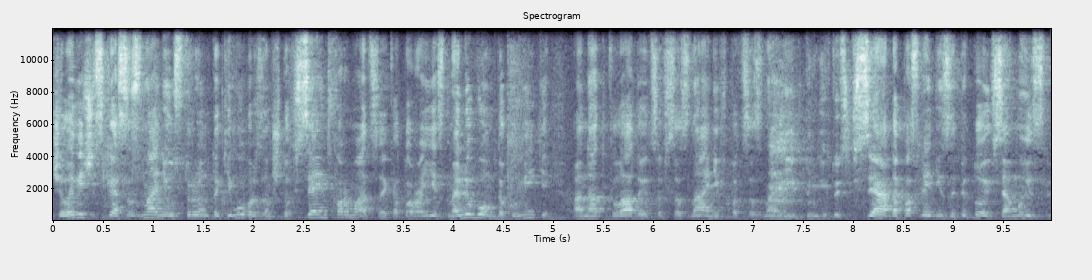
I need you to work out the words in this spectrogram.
Человеческое сознание устроено таким образом, что вся информация, которая есть на любом документе, она откладывается в сознании, в подсознании и в других. То есть вся до последней запятой, вся мысль.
